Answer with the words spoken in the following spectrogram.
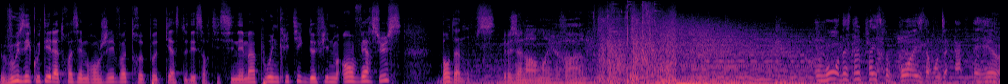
Vous écoutez La Troisième Rangée, votre podcast des sorties cinéma pour une critique de film en versus bande-annonce. In war, there's no place for boys that want to act the hero.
